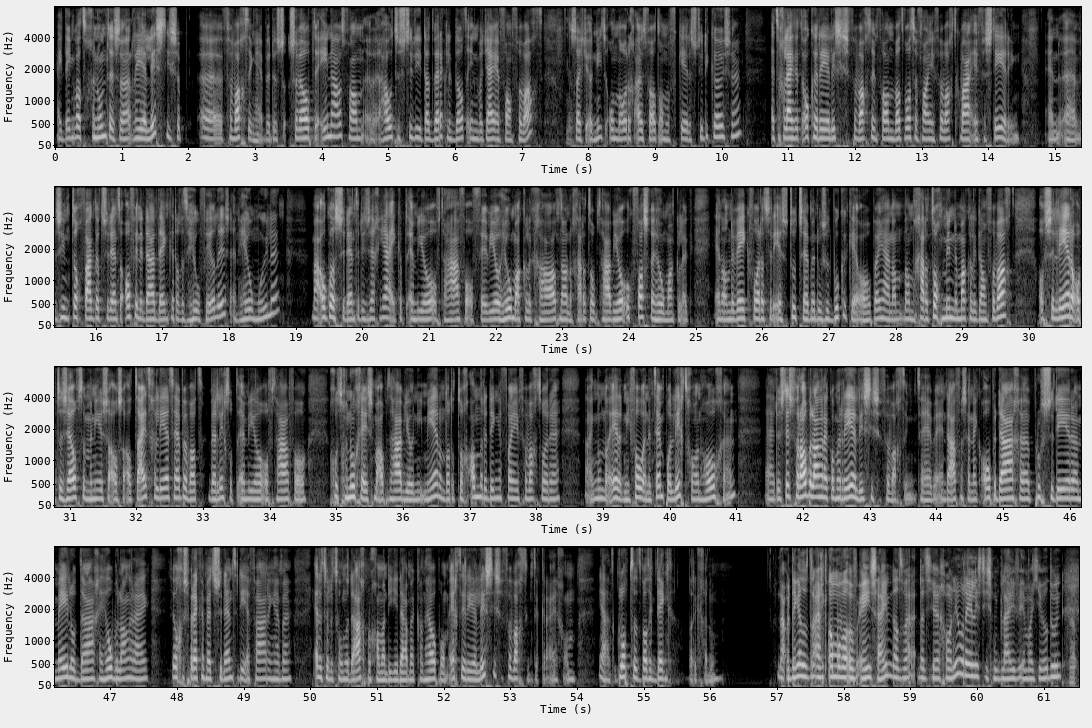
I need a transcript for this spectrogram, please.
Ik denk wat genoemd is een realistische uh, verwachting hebben. Dus zowel op de inhoud van uh, houdt de studie daadwerkelijk dat in wat jij ervan verwacht. Ja. Zodat je er niet onnodig uitvalt om een verkeerde studiekeuze. En tegelijkertijd ook een realistische verwachting van wat wordt er van je verwacht qua investering. En uh, we zien toch vaak dat studenten of inderdaad denken dat het heel veel is en heel moeilijk. Maar ook wel studenten die zeggen, ja, ik heb het mbo of de HAVO of VWO heel makkelijk gehaald. Nou, dan gaat het op het hbo ook vast wel heel makkelijk. En dan de week voordat ze de eerste toets hebben, doen ze het boek een keer open. Ja, dan, dan gaat het toch minder makkelijk dan verwacht. Of ze leren op dezelfde manier zoals ze altijd geleerd hebben. Wat wellicht op het mbo of het HAVO goed genoeg is, maar op het hbo niet meer. Omdat er toch andere dingen van je verwacht worden. Nou, ik noem al eerder, het niveau en het tempo ligt gewoon hoger. Uh, dus het is vooral belangrijk om een realistische verwachting te hebben. En daarvoor zijn ik open dagen, proefstuderen, mailen op dagen heel belangrijk. Veel gesprekken met studenten die ervaring hebben. En natuurlijk het 100 programma die je daarbij kan helpen om echt een realistische verwachting te krijgen. Om, ja, klopt het wat ik denk dat ik ga doen? Nou, ik denk dat we het er eigenlijk allemaal wel over eens zijn. Dat, we, dat je gewoon heel realistisch moet blijven in wat je wil doen. Ja.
